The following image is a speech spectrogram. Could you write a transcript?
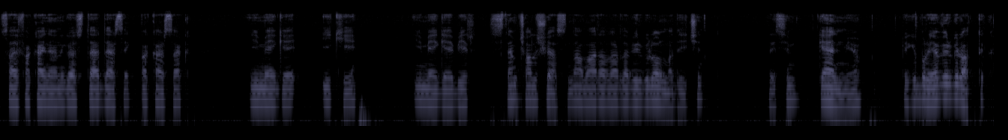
Sayfa kaynağını göster dersek bakarsak img 2 img 1 sistem çalışıyor aslında ama aralarda virgül olmadığı için resim gelmiyor. Peki buraya virgül attık.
